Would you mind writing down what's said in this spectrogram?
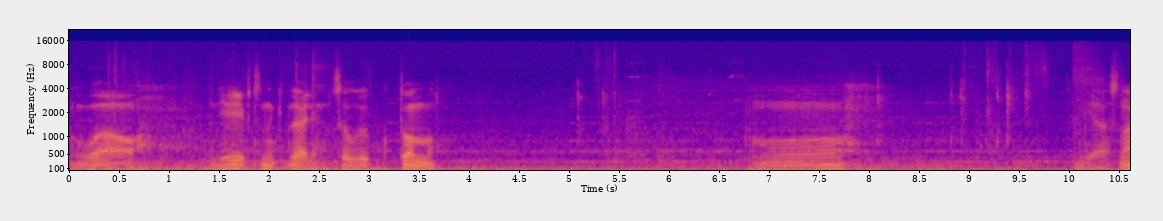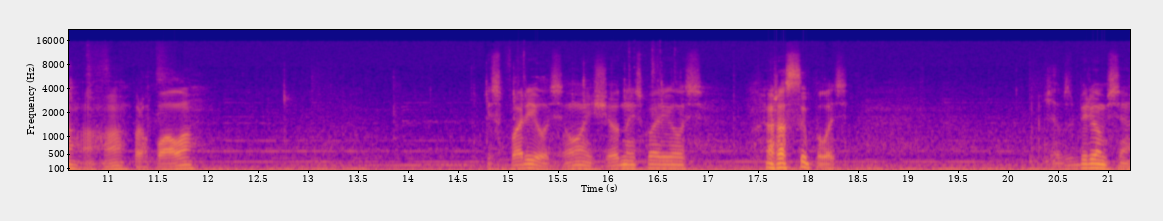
Вау. Деревьев-то накидали целую тонну. Ясно. Ага, пропала. Испарилась. О, еще одна испарилась. Рассыпалась. Сейчас заберемся.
